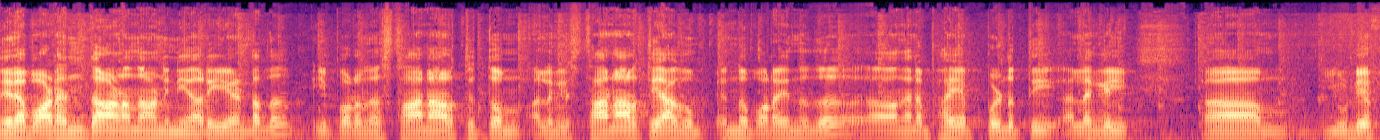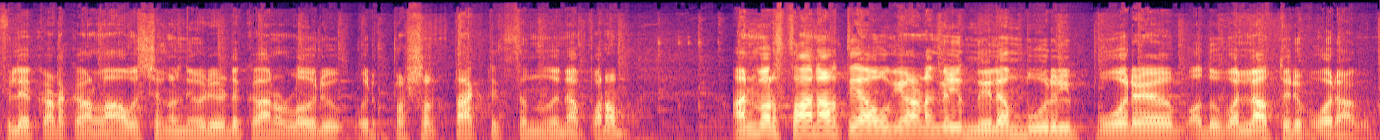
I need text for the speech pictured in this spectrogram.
നിലപാട് എന്താണെന്നാണ് ഇനി അറിയേണ്ടത്. ഈ പറയുന്ന സ്ഥാനാർത്ഥിത്വം അല്ലെങ്കിൽ സ്ഥാനാർത്ഥിയാകും എന്ന് പറയുന്നത് അങ്ങനെ ഭയപ്പെടുത്തി അല്ലെങ്കിൽ യു ഡി എഫിലേക്ക് കടക്കാനുള്ള ആവശ്യങ്ങൾ നേടിയെടുക്കാനുള്ള ഒരു ഒരു പ്രഷർ ടാക്ടിക്സ് എന്നതിനപ്പുറം അൻവർ സ്ഥാനാർത്ഥിയാവുകയാണെങ്കിൽ നിലമ്പൂരിൽ പോരെ അത് വല്ലാത്തൊരു പോരാകും.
